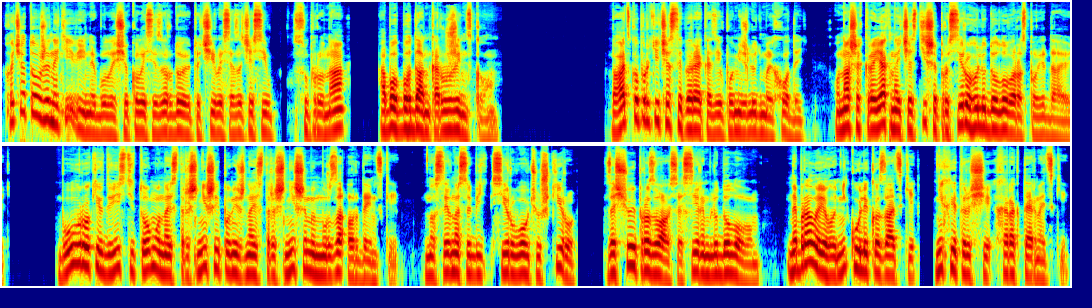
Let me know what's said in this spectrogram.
Хоча то вже не ті війни були, що колись із Ордою точилися за часів Супруна або Богданка Ружинського. Багацько про ті часи переказів поміж людьми ходить. У наших краях найчастіше про сірого людолова розповідають. Був років 200 тому найстрашніший поміж найстрашнішими Мурза Ординський, носив на собі сіру вовчу шкіру, за що й прозвався сірим людоловом. Не брали його ні кулі козацькі, ні хитрощі характерницькі.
